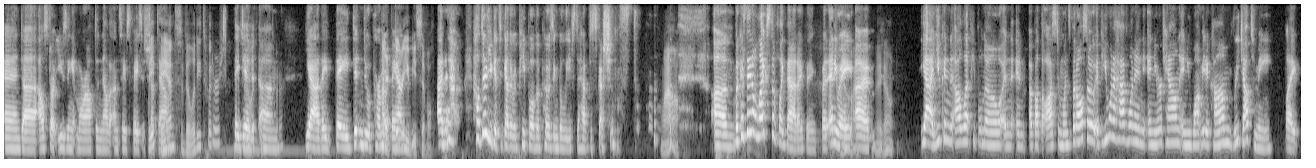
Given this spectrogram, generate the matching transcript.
and uh, i'll start using it more often now that unsafe space is They shut down. banned civility Twitters. They did, Civility Twitter? Yeah they they didn't do a How permanent ban. How dare you be civil? i know. How dare you get together with people of opposing beliefs to have discussions? Wow. um because they don't like stuff like that i think. But anyway No, I- um they don't. yeah you can i'll let people know and, and about the austin ones. But also if you want to have one in in your town and you want me to come reach out to me. Like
